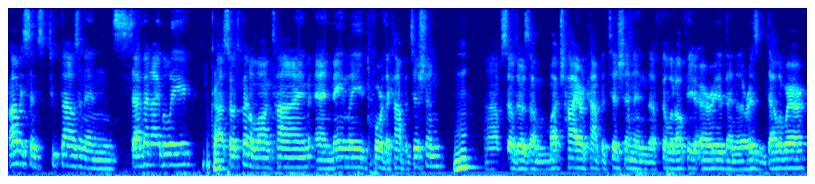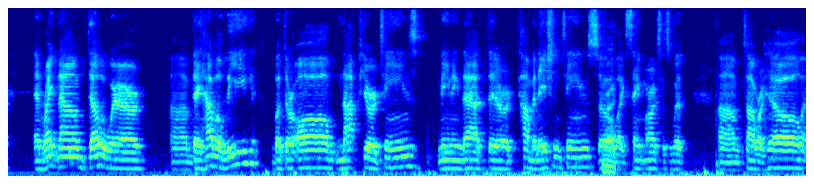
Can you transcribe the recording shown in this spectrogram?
probably since 2007, I believe. Okay. Uh, so it's been a long time, and mainly for the competition. Mm-hmm. Uh, so there's a much higher competition in the Philadelphia area than there is in Delaware. And right now, Delaware, uh, they have a league, but they're all not pure teams meaning that they're combination teams. So right. like St. Mark's is with um, Tower Hill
